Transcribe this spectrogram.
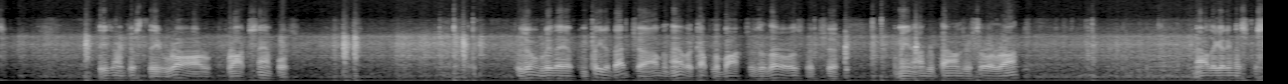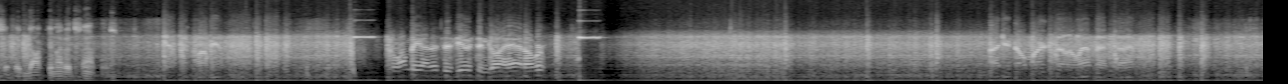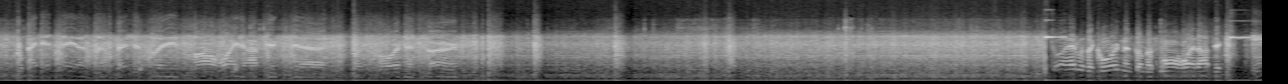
These aren't just the raw rock samples. Presumably they have completed that job and have a couple of boxes of those, which uh, mean 100 pounds or so of rock. Now they're getting the specific documented samples. Columbia, this is Houston. Go ahead, over. Roger, no marks on the left that time. I did see a suspiciously small white object uh, push forward and burn. Go ahead with the coordinates on the small white object. Easy.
